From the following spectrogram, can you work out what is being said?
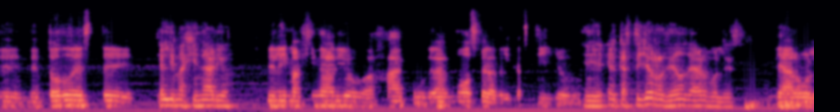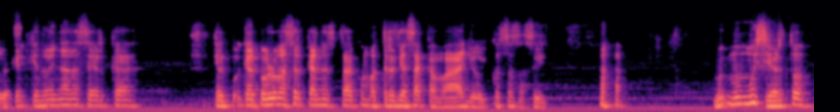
de, de todo este El imaginario. del imaginario, ajá, como de la atmósfera del castillo, Eh, el castillo rodeado de árboles. de árboles. Que, que no hay nada cerca. Que el, que el pueblo más cercano está como a tres días a caballo y cosas así. muy, muy- muy cierto.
